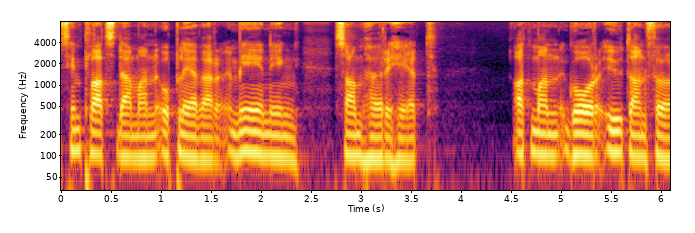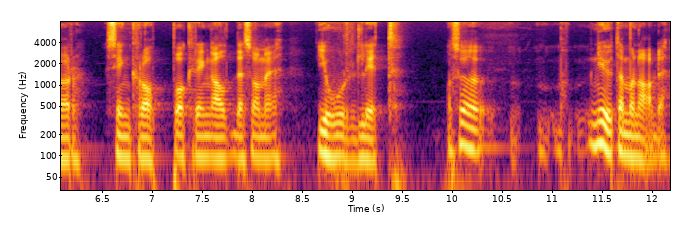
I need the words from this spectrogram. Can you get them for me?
sin plats där man upplever mening, samhörighet, att man går utanför sin kropp och kring allt det som är jordligt. Och så njuter man av det.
